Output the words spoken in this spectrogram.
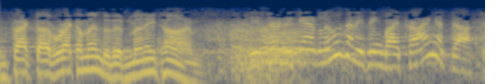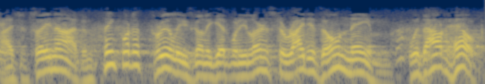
In fact, I've recommended it many times. You certainly can't lose anything by trying it, Doctor. I should say not. And think what a thrill he's going to get when he learns to write his own name without help.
